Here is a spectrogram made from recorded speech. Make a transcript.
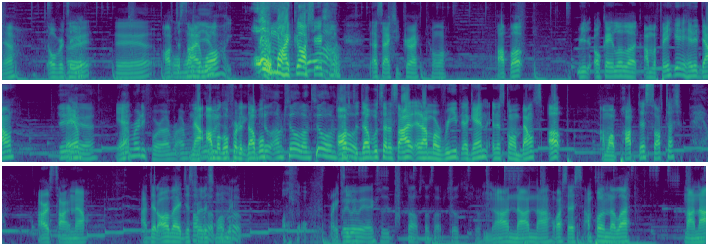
Yeah, over to All you. right. Yeah, yeah, yeah. Off the One to you. sidewall. Oh my gosh, actually, that's actually correct. Hold on. Pop up. Okay, look, look. I'm gonna fake it, hit it down. Yeah, Bam. yeah, yeah. Yeah. I'm ready for it. I'm, I'm Now, I'ma go just for the double. I'm chilling. I'm chilling. I'm Off the double to the side, and I'm gonna read again, and it's gonna bounce up. I'm gonna pop this soft touch. Bam. All right, it's time now. I did all that just Pop for this up, moment. Oh, right Wait, wait, wait. Actually, stop, stop, stop. Chill, chill. Nah, nah, nah. Watch this. I'm pulling the left. Nah, nah.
